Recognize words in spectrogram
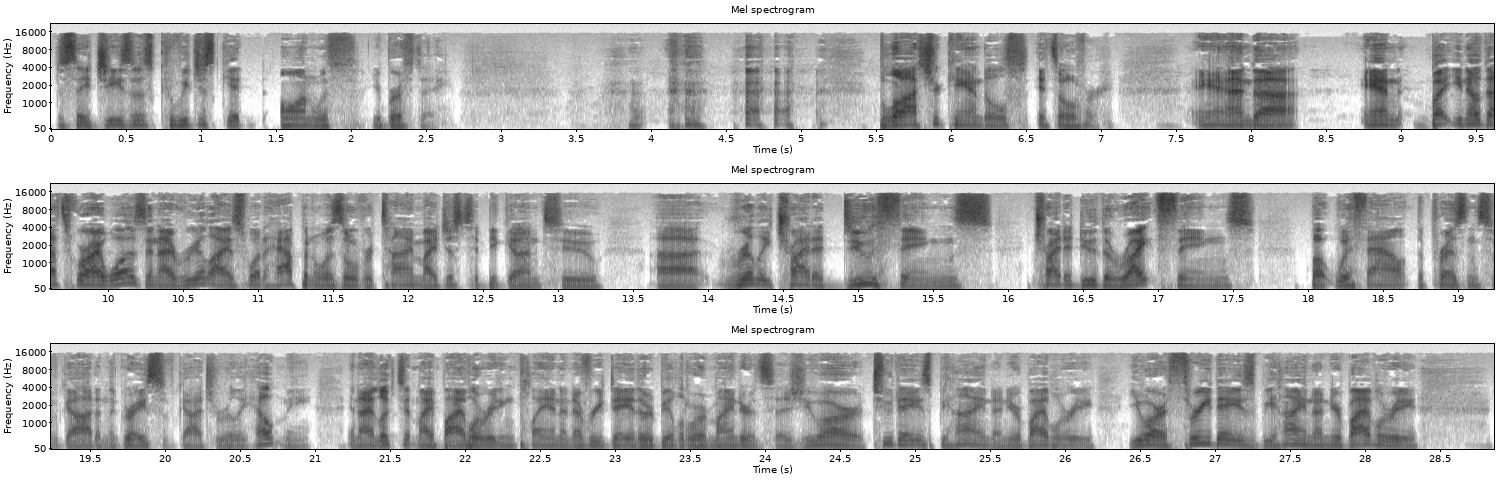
to say, Jesus, could we just get on with your birthday? blow out your candles. It's over. And, uh, and, but you know, that's where I was. And I realized what happened was over time, I just had begun to uh, really try to do things, try to do the right things, but without the presence of God and the grace of God to really help me. And I looked at my Bible reading plan, and every day there would be a little reminder that says, You are two days behind on your Bible reading. You are three days behind on your Bible reading.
